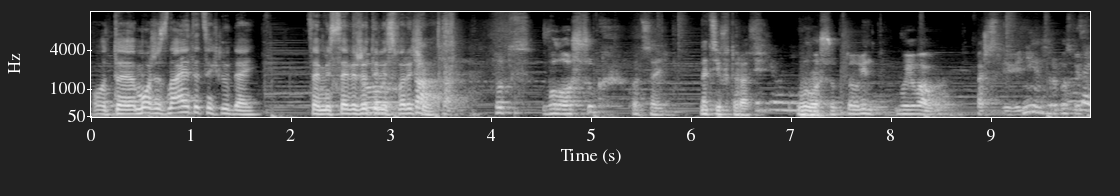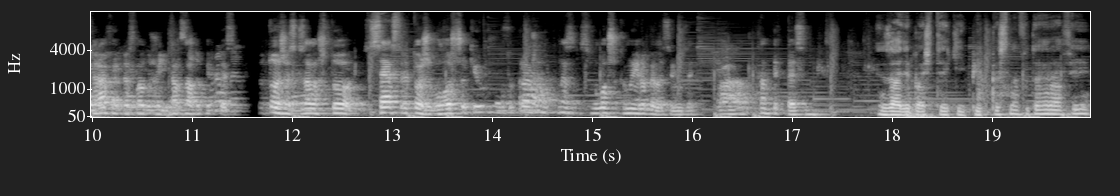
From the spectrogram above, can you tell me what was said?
От, е, може, знаєте цих людей? Це місцеві жителі Сваричів? Так, так. Тут Волощук, оцей, на цій фотографії. Волощук, то він воював в першій світовій війні, зробив свої фотографії, прислав дружині, там ззаду підписано. Тут теж сказали, що сестри теж Волощуків, зображені, з Волощуками і робили цей музей. Там підписано. Ззаді бачите, який підпис на фотографії.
